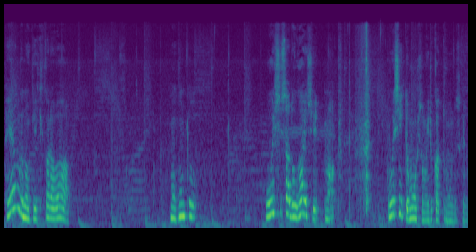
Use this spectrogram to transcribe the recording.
ペヤングの激辛はもうほんと美味しさ度外視まあ美味しいって思う人もいるかと思うんですけど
